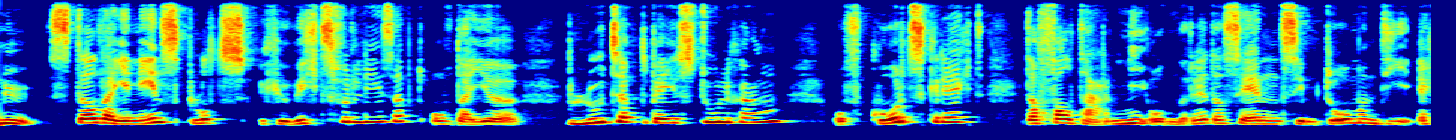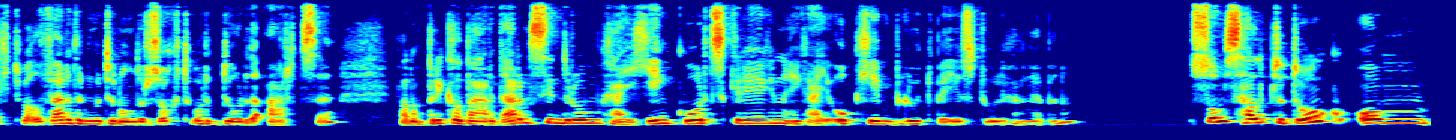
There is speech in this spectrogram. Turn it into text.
Nu, stel dat je ineens plots gewichtsverlies hebt, of dat je bloed hebt bij je stoelgang, of koorts krijgt, dat valt daar niet onder. Hè. Dat zijn symptomen die echt wel verder moeten onderzocht worden door de arts. Hè. Van een prikkelbaar darmsyndroom ga je geen koorts krijgen en ga je ook geen bloed bij je stoelgang hebben. Hè. Soms helpt het ook om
